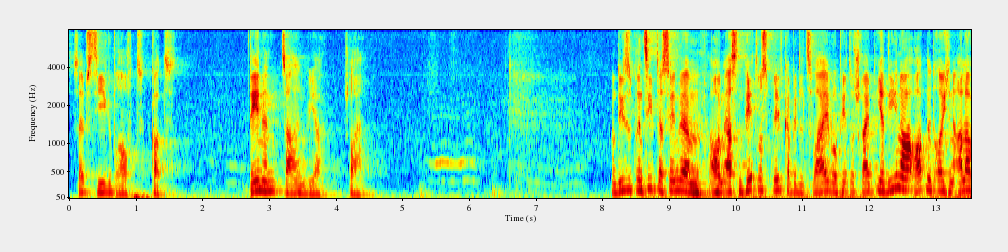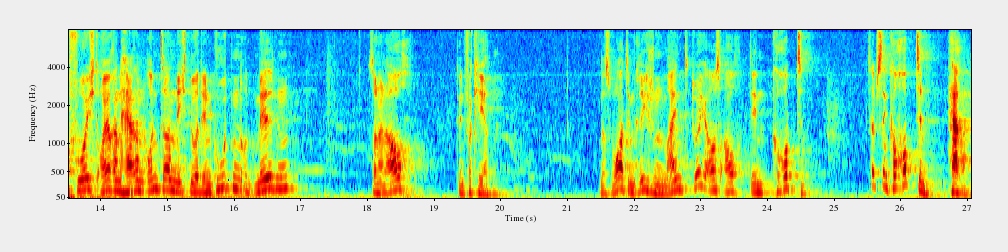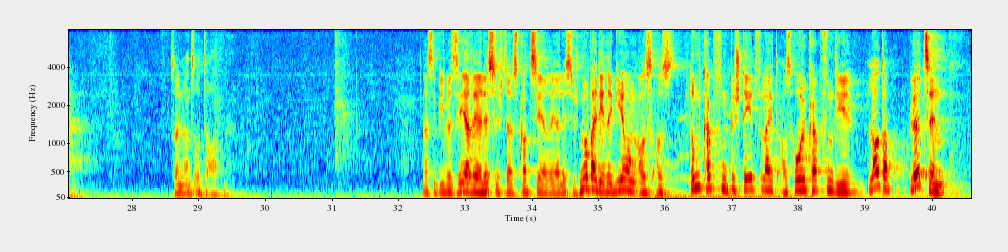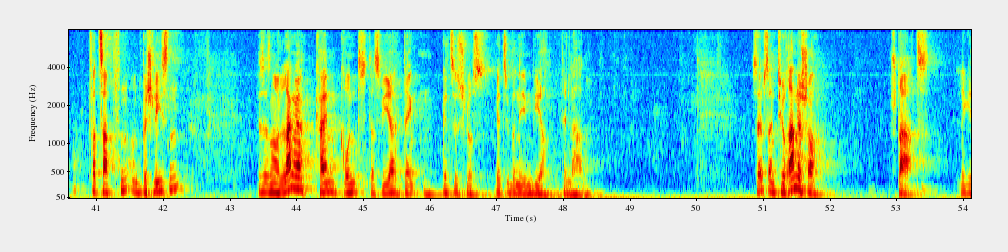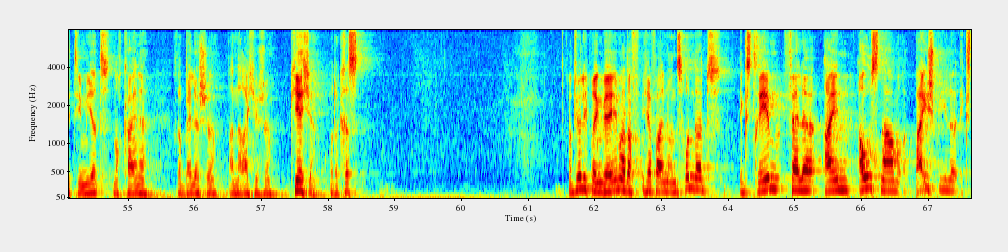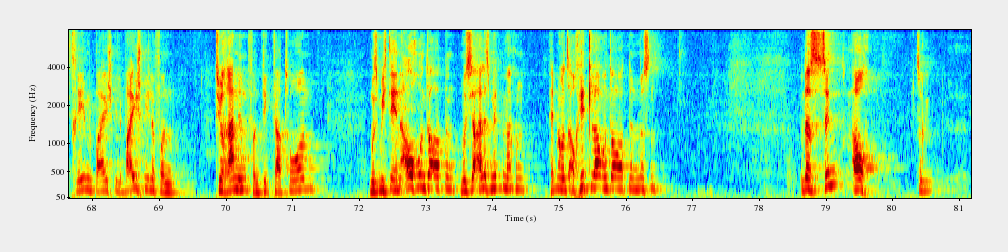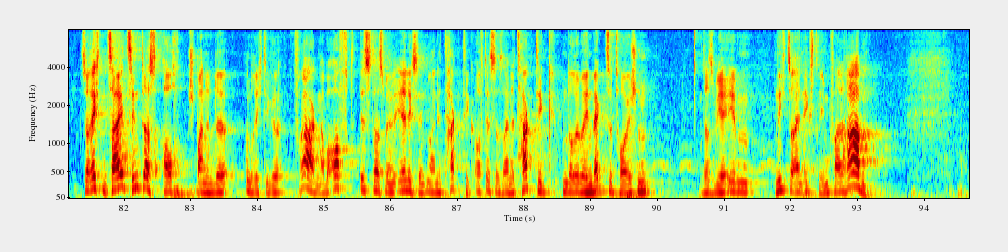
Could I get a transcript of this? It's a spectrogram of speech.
Selbst sie gebraucht Gott. Denen zahlen wir Steuern. Und dieses Prinzip, das sehen wir auch im 1. Petrusbrief, Kapitel 2, wo Petrus schreibt, ihr Diener ordnet euch in aller Furcht euren Herren unter, nicht nur den Guten und Milden, sondern auch den Verkehrten. Das Wort im Griechischen meint durchaus auch den Korrupten, selbst den korrupten Herren sollen wir uns unterordnen. Da ist die Bibel sehr realistisch, da ist Gott sehr realistisch. Nur weil die Regierung aus, aus Dummköpfen besteht, vielleicht aus Hohlköpfen, die lauter Blödsinn verzapfen und beschließen, ist es noch lange kein Grund, dass wir denken, jetzt ist Schluss, jetzt übernehmen wir den Laden. Selbst ein tyrannischer Staat legitimiert noch keine rebellische, anarchische Kirche oder Christen. Natürlich bringen wir immer, hier fallen uns 100 Extremfälle ein, Ausnahmen, Beispiele, extreme Beispiele, Beispiele von Tyrannen, von Diktatoren. Muss ich mich denen auch unterordnen? Muss ich da alles mitmachen? Hätten wir uns auch Hitler unterordnen müssen? Und das sind auch, zu, zur rechten Zeit sind das auch spannende und richtige Fragen. Aber oft ist das, wenn wir ehrlich sind, nur eine Taktik. Oft ist das eine Taktik, um darüber hinwegzutäuschen, dass wir eben nicht so einen Extremfall haben.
